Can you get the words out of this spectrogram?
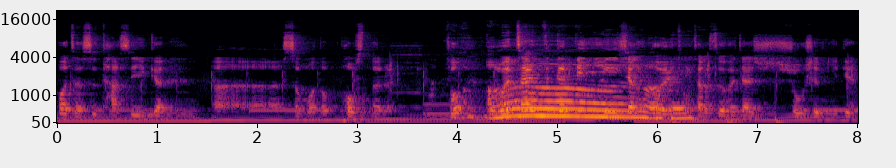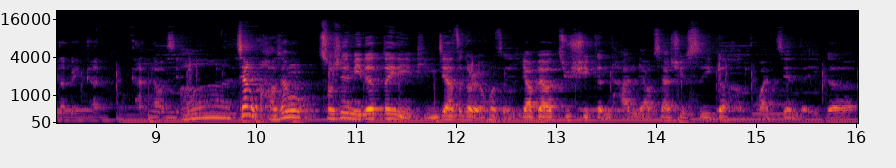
或者是他是一个呃什么都 post 的人？从我们在这个第一印象会通常是会在 social media 那边看看到些啊，这样好像 social media 对你评价这个人或者要不要继续跟他聊下去是一个很关键的一个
